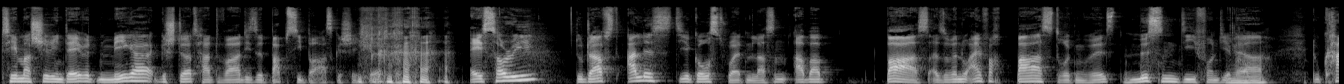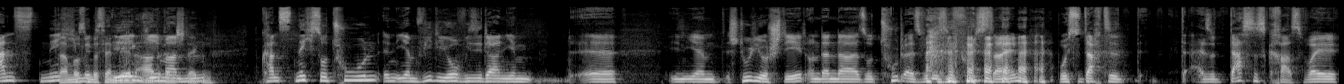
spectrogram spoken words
Thema Shirin David mega gestört hat, war diese Babsi Bars Geschichte. Ey, sorry, du darfst alles dir ghostwriten lassen, aber Bars, also wenn du einfach Bars drücken willst, müssen die von dir kommen. Ja. Du kannst nicht mit irgendjemandem, du kannst nicht so tun in ihrem Video, wie sie da in ihrem äh, in ihrem Studio steht und dann da so tut, als würde sie freestylen, wo ich so dachte, also das ist krass, weil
